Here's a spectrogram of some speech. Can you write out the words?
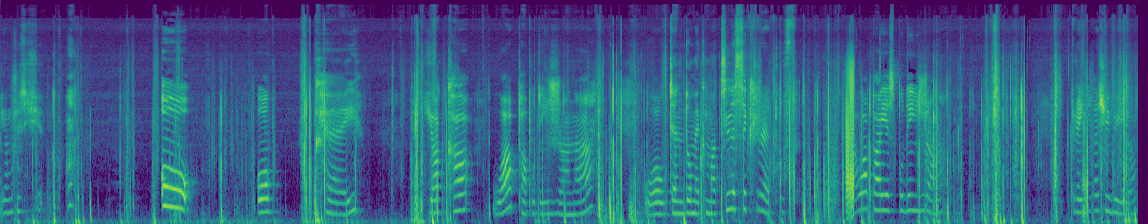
Ja muszę się. O! Okej. Jaka łapa podejrzana. Wow, ten domek ma tyle sekretów. Ta łapa jest podejrzana. Której nie da się wyjąć.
